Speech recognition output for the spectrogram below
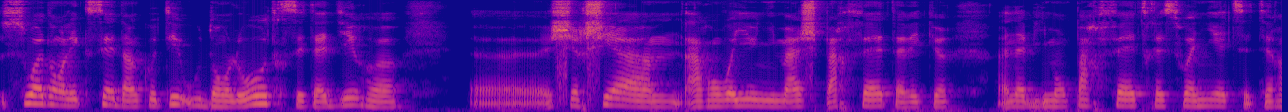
soit dans l'excès d'un côté ou dans l'autre, c'est-à-dire euh, chercher à, renvoyer une image parfaite avec euh, un habillement parfait, très soigné, etc.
